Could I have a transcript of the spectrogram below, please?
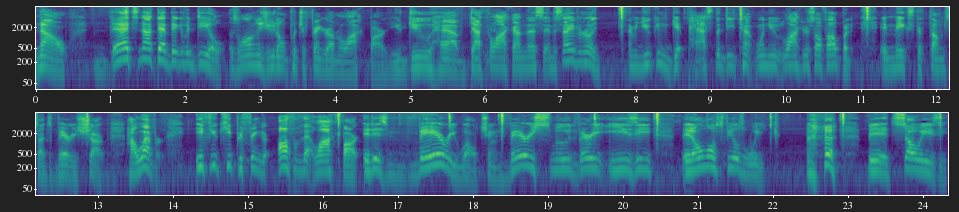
Now, that's not that big of a deal as long as you don't put your finger on the lock bar. You do have death lock on this, and it's not even really. I mean, you can get past the detent when you lock yourself out, but it makes the thumb studs very sharp. However, if you keep your finger off of that lock bar, it is very well tuned, very smooth, very easy. It almost feels weak. it's so easy.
